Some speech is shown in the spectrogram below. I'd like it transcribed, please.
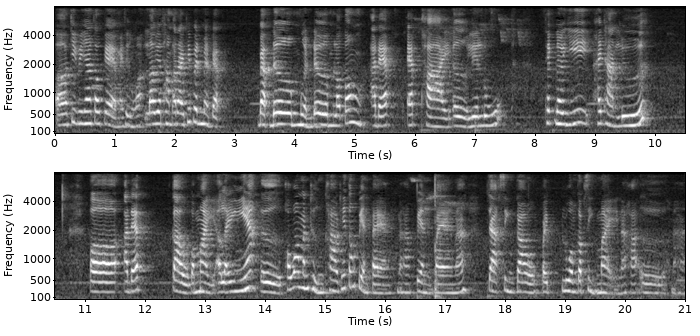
เออจิตวิญญาณเก่าแก่หมายถึงว่า เราจะทำอะไรที่เป็นแบบแบบแบบเดิมเหมือนเดิมเราต้อง adapt แอปพลายเออเรียนรู้ เทคโนโลยีให้ทันหรือเอ่อ adapt เก่ากับใหม่อะไรเงี้ยเออเพราะว่ามันถึงคราวที่ต้องเปลี่ยนแปลงนะคะเปลี่ยนแปลงนะจากสิ่งเก่าไปรวมกับสิ่งใหม่นะคะเออนะคะ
